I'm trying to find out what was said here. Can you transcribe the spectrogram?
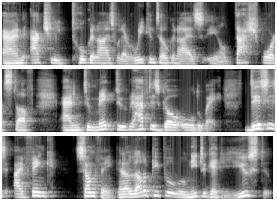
and actually tokenize whatever we can tokenize, you know, dashboard stuff and to make, to have this go all the way. This is, I think, something that a lot of people will need to get used to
